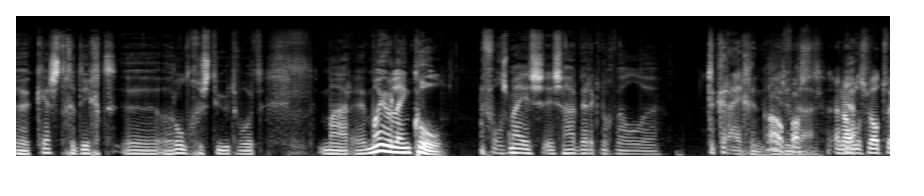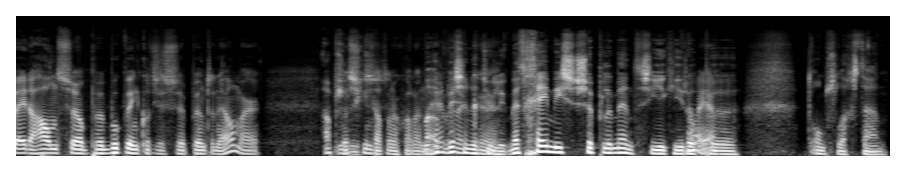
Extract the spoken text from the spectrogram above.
eh, kerstgedicht eh, rondgestuurd wordt. Maar eh, Marjolein Kool, volgens mij is, is haar werk nog wel eh, te krijgen hier Oh, en vast. daar. En Ja. anders wel tweedehands op eh, boekwinkeltjes.nl. Maar absoluut. Misschien dat er nog wel een Maar ook wissen eh, natuurlijk. Met chemisch supplement zie ik hier Oh, op ja. eh, het omslag staan.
